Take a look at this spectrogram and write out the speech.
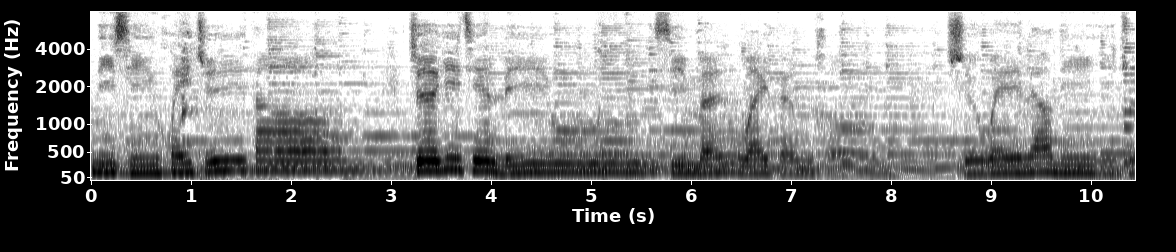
你心会知道。这一件礼物，心门外等候，是为了你准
